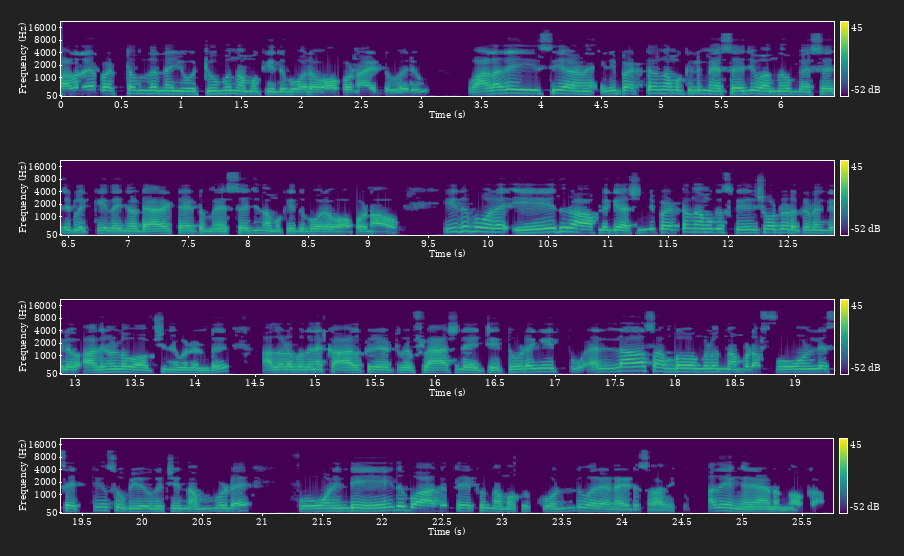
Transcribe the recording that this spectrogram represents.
വളരെ പെട്ടെന്ന് തന്നെ യൂട്യൂബ് നമുക്ക് ഇതുപോലെ ഓപ്പൺ ആയിട്ട് വരും. വളരെ ഈസിയാണ് ഇനി പെട്ടെന്ന് നമുക്കിൽ മെസ്സേജ് വന്ന്. മെസ്സേജ് ക്ലിക്ക് ചെയ്ത് കഴിഞ്ഞാൽ ഡയറക്റ്റ് ആയിട്ട് മെസ്സേജ് നമുക്ക് ഇതുപോലെ ഓപ്പൺ ആവും. ഇതുപോലെ ഏതൊരു ആപ്ലിക്കേഷൻ ഇനി പെട്ടെന്ന് നമുക്ക് സ്ക്രീൻഷോട്ട് എടുക്കണമെങ്കിലോ അതിനുള്ള ഓപ്ഷൻ ഇവിടെ ഉണ്ട്. അതോടൊപ്പം തന്നെ കാൽക്കുലേറ്റർ ഫ്ലാഷ് ലൈറ്റ് തുടങ്ങി എല്ലാ സംഭവങ്ങളും നമ്മുടെ ഫോണിൽ സെറ്റിങ്സ് ഉപയോഗിച്ച് നമ്മുടെ ഫോണിന്റെ ഏത് ഭാഗത്തേക്കും നമുക്ക് കൊണ്ടുവരാനായിട്ട് സാധിക്കും. അത് എങ്ങനെയാണെന്ന് നോക്കാം.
